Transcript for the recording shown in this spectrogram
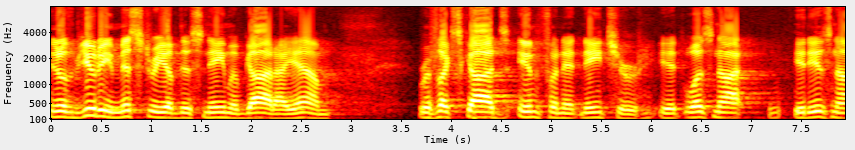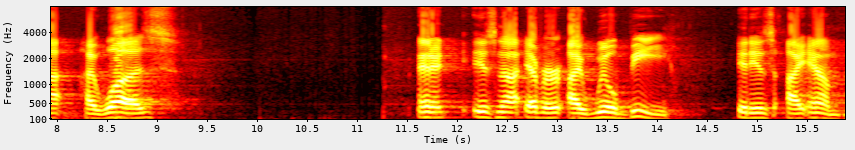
You know, the beauty and mystery of this name of God, I am, reflects God's infinite nature. It was not, it is not, I was, and it is not ever, I will be. It is, I am.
